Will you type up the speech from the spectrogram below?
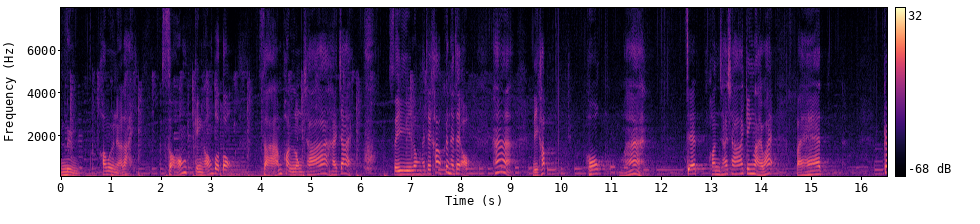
1. ข้อมือเหนือไหล่ 2. เก่งท้องตัวตรง 3. ผ่อนลงช้าหายใจ 4. ลงหายใจเข้าขึ้นหายใจออก 5. ดีครับ 6. มา 7. ผ่อนช้าๆเก่งไหล่ไว้ 8. 9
